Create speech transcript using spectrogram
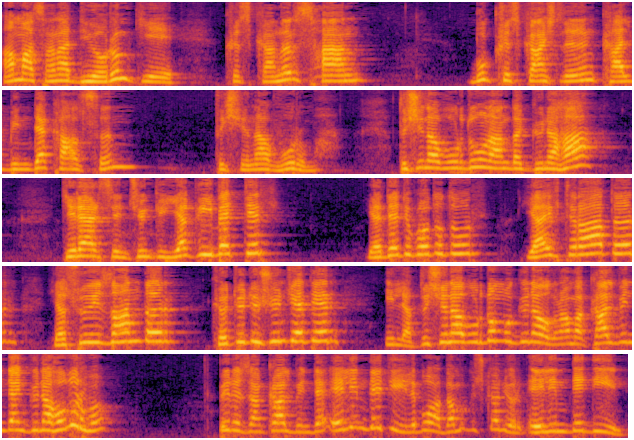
Ama sana diyorum ki kıskanırsan bu kıskançlığın kalbinde kalsın dışına vurma. Dışına vurduğun anda günaha girersin. Çünkü ya gıybettir, ya dedikodudur, ya iftiradır, ya suizandır, kötü düşüncedir. İlla dışına vurdun mu günah olur ama kalbinden günah olur mu? Bir insan kalbinde elimde değil bu adamı kıskanıyorum. Elimde değil.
